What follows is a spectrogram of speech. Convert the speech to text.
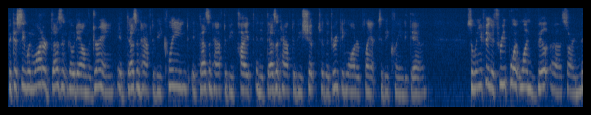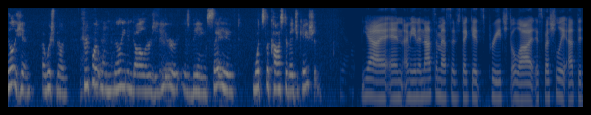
Because, see, when water doesn't go down the drain, it doesn't have to be cleaned, it doesn't have to be piped, and it doesn't have to be shipped to the drinking water plant to be cleaned again. So when you figure 3.1 bill, uh, sorry, million, I wish million, 3.1 million dollars a year is being saved, what's the cost of education? Yeah, and I mean, and that's a message that gets preached a lot, especially at the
